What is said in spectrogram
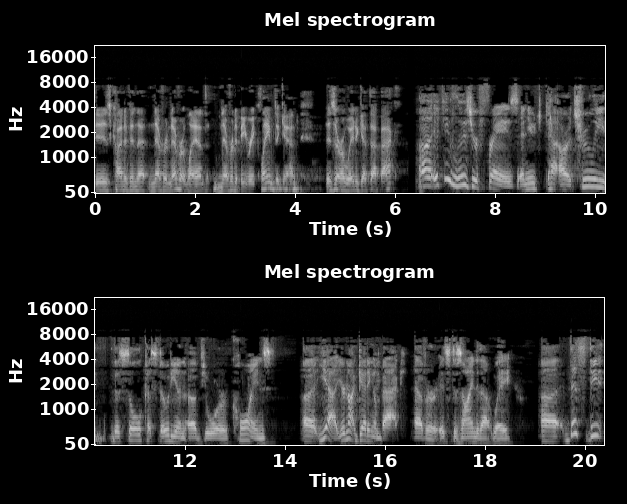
is kind of in that never, never land, never to be reclaimed again. Is there a way to get that back? Uh, if you lose your phrase and you are truly the sole custodian of your coins, uh, yeah, you're not getting them back ever. It's designed that way. Uh, this the,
